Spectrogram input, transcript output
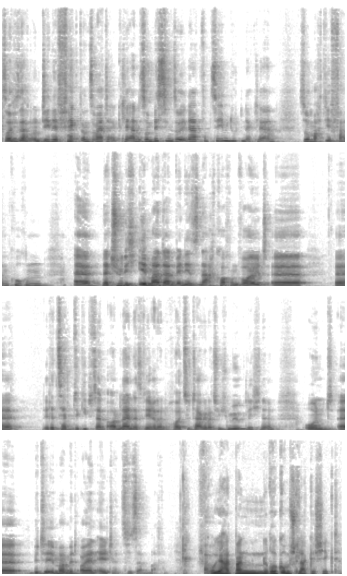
Solche Sachen und den Effekt und so weiter erklären, so ein bisschen so innerhalb von 10 Minuten erklären, so macht ihr Pfannkuchen. Äh, natürlich immer dann, wenn ihr es nachkochen wollt, äh, äh, Rezepte gibt es dann online, das wäre dann heutzutage natürlich möglich. Ne? Und äh, bitte immer mit euren Eltern zusammen machen. Früher hat man einen Rückumschlag geschickt.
